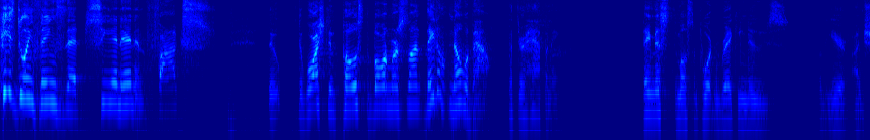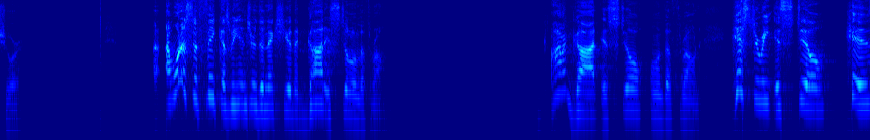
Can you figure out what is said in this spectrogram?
He's doing things that CNN and Fox, the, the Washington Post, the Baltimore Sun, they don't know about, but they're happening. They missed the most important breaking news of the year, I'm sure. I want us to think as we enter into next year that God is still on the throne. Our God is still on the throne. History is still his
